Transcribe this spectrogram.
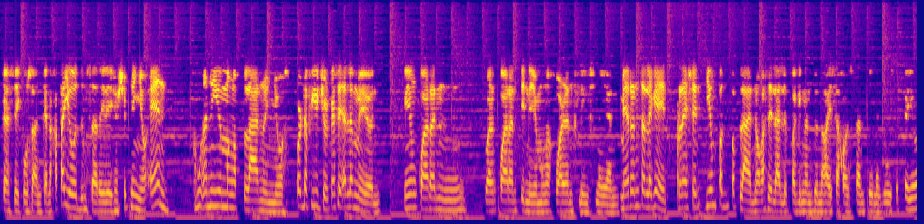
kasi kung saan ka nakatayo dun sa relationship niyo and kung ano yung mga plano nyo for the future. Kasi alam mo yun, ngayong quarantine, quarantine na yung mga quarantlings na yan, meron talaga eh, present yung pagpaplano kasi lalo pag nandun na kayo sa constantly nag-uusap kayo,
